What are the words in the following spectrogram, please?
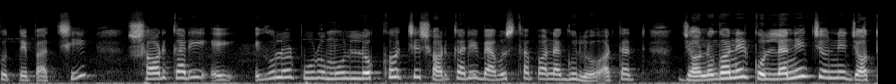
করতে পারছি, সরকারি এই, এগুলোর পুরো মূল লক্ষ্য হচ্ছে সরকারি ব্যবস্থাপনাগুলো, অর্থাৎ জনগণের কল্যাণের জন্য যত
